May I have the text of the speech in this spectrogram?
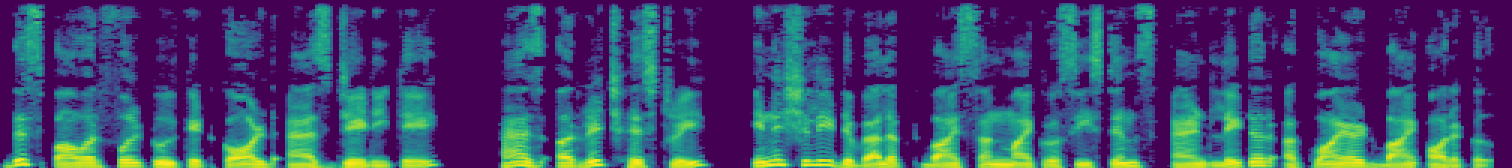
This powerful toolkit called as JDK has a rich history initially developed by Sun Microsystems and later acquired by Oracle.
